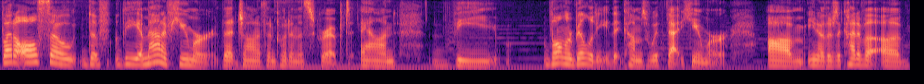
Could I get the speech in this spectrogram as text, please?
But also the the amount of humor that Jonathan put in the script and the vulnerability that comes with that humor. Um, you know, there's a kind of a, a,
